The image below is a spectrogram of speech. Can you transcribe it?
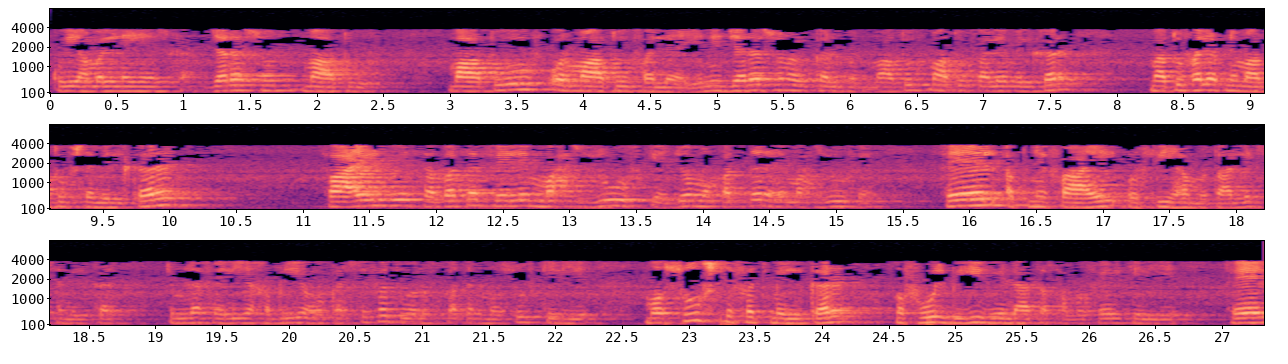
کوئی عمل نہیں ہے اس کا۔ جرسن معطوف۔ معطوف اور معطوف علیہ یعنی جرسن اور قلب، معطوف معطوف علیہ مل کر، معطوف علیہ اپنے معطوف سے مل کر فائل ہوئے ثبت فعل محضوف کے، جو مقدر ہے محضوف ہے، فعل اپنے فائل اور فیحہ متعلق سے مل کر، جملہ فعلیہ خبریہ ہو کر صفت و رفقت موصوف کے لیے، موصوف صفت مل کر مفول بھی ہوئے لا تصحب فعل کے لیے فعل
